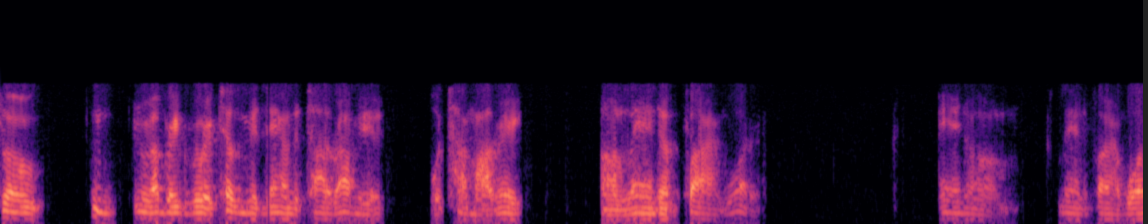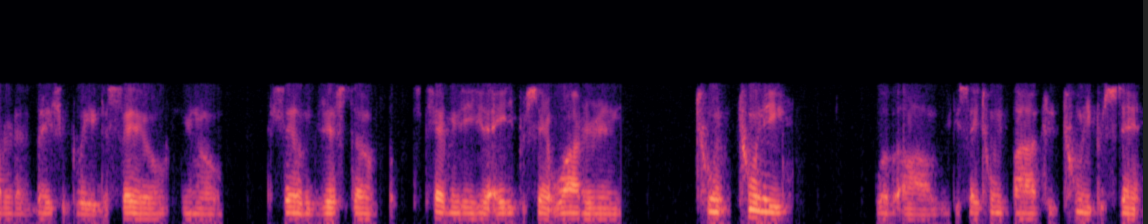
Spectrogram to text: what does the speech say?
So you know, I break the word telomere down to telomer or tamare, um, land of fire and water. And um, land of fire and water, that's basically the cell, you know, the cell exists of 70 to 80 percent water and 20 with um you could say 25 to 20 percent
